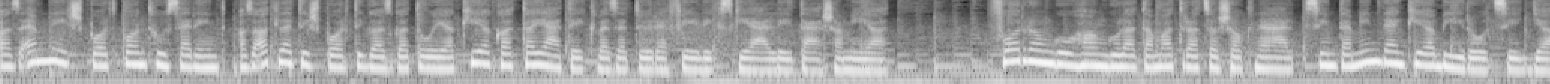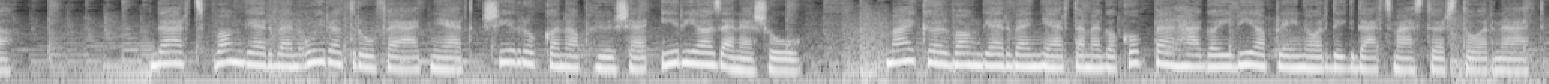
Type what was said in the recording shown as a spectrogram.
Az m4sport.hu szerint az atleti sportigazgatója kiakadt a játékvezetőre Félix kiállítása miatt. Forrongó hangulat a matracosoknál, szinte mindenki a bírót szidja. Darts, Van Gerben újra trófeát nyert, sírrokka naphőse, írja az NSO. Michael Van Gerven nyerte meg a kopenhágai Viaplay Nordic Darts Masters tornát.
